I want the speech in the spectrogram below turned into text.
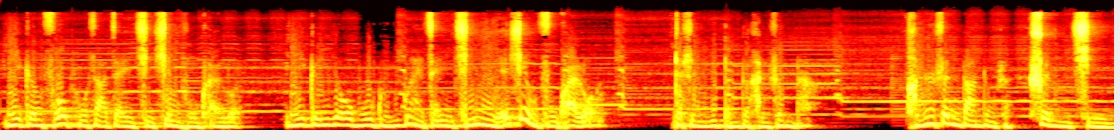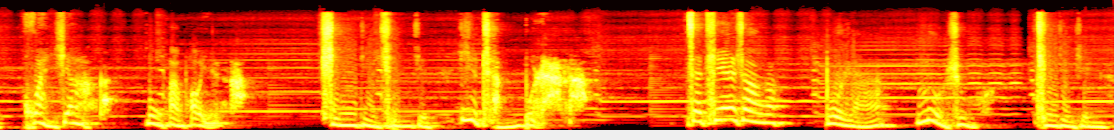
你跟佛菩萨在一起幸福快乐，你跟妖魔鬼怪在一起也幸福快乐，这是你懂得很顺的。恒顺当中是顺其幻象啊，梦幻泡影啊，心地清净，一尘不染啊，在天上啊，不染乐受啊，清净心啊，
